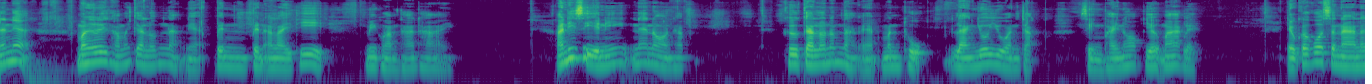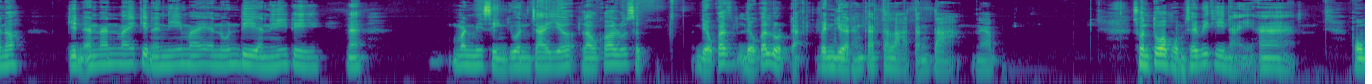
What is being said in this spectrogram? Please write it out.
นั้นเนี่ยมันก็เลยทำให้การลดน้ำหนักเนี่ยเป็นเป็นอะไรที่มีความท้าทาย อันที่ 4 อันนี้แน่นอนครับ คือการลดน้ำหนักเนี่ยมันถูกแรงยั่วยวนจากสิ่งภายนอกเยอะมากเลย เดี๋ยวก็โฆษณาแล้วเนาะกินอันนั้นไหมกินอันนี้ไหมอันนู้นดีอันนี้ดีนะ มันมีสิ่งยวนใจเยอะ เราก็รู้สึกเดี๋ยวก็เดี๋ยวก็หลุดอะเป็นเหยื่อทางการตลาดต่างๆนะครับ ส่วนตัวผมใช้วิธีไหนอ่าผม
